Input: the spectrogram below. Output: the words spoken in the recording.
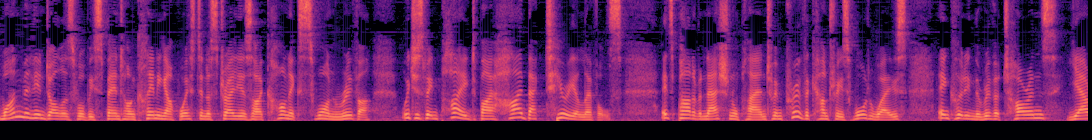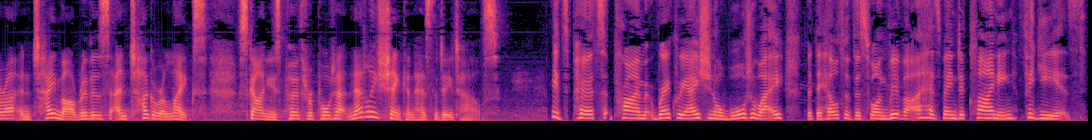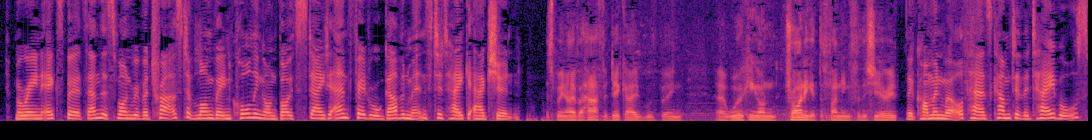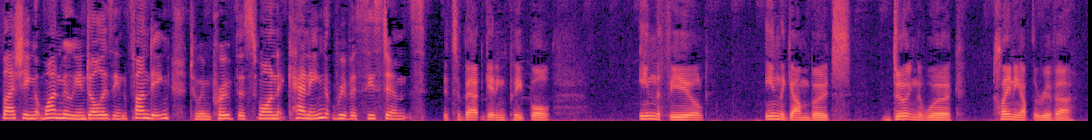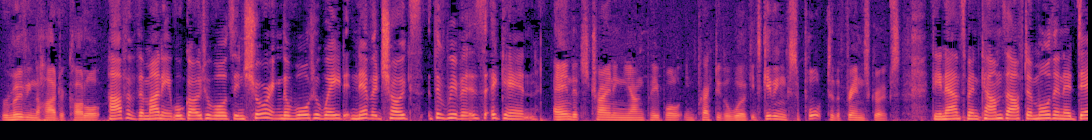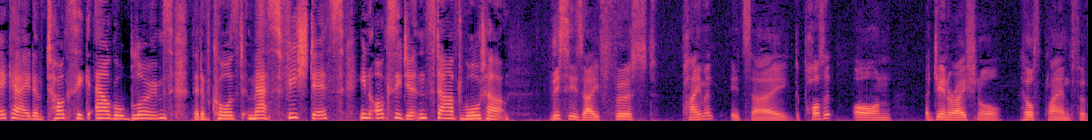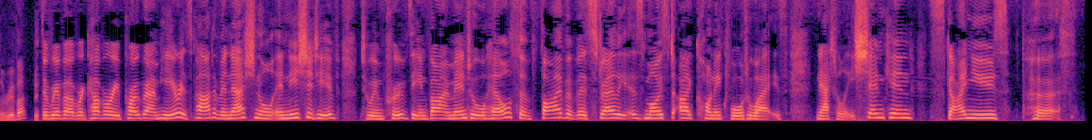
$1 million will be spent on cleaning up Western Australia's iconic Swan River, which has been plagued by high bacteria levels. It's part of a national plan to improve the country's waterways, including the River Torrens, Yarra and Tamar rivers and Tuggerah lakes. Sky News Perth reporter Natalie Schenken has the details. It's Perth's prime recreational waterway, but the health of the Swan River has been declining for years. Marine experts and the Swan River Trust have long been calling on both state and federal governments to take action. It's been over half a decade we've been uh, working on trying to get the funding for this area. The Commonwealth has come to the table, splashing $1 million in funding to improve the Swan Canning River systems. It's about getting people in the field, in the gumboots, doing the work, cleaning up the river, removing the hydrocotyle. Half of the money will go towards ensuring the waterweed never chokes the rivers again. And it's training young people in practical work. It's giving support to the friends groups. The announcement comes after more than a decade of toxic algal blooms that have caused mass fish deaths in oxygen-starved water. This is a first payment. It's a deposit on a generational health plan for the river. The River Recovery Program here is part of a national initiative to improve the environmental health of five of Australia's most iconic waterways. Natalie Schenken, Sky News, Perth.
